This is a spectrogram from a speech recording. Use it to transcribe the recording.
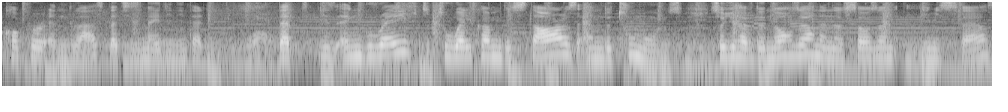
copper and glass that is made in Italy 와우. that is engraved to welcome the stars and the two moons. Hmm. So you have the northern and the southern hmm. hemispheres.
